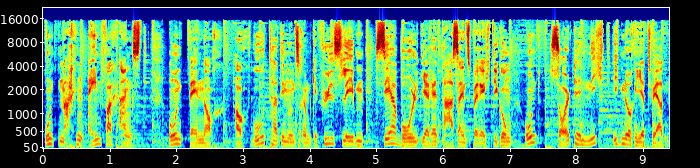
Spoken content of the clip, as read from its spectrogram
und machen einfach Angst. Und dennoch, auch Wut hat in unserem Gefühlsleben sehr wohl ihre Daseinsberechtigung und sollte nicht ignoriert werden.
